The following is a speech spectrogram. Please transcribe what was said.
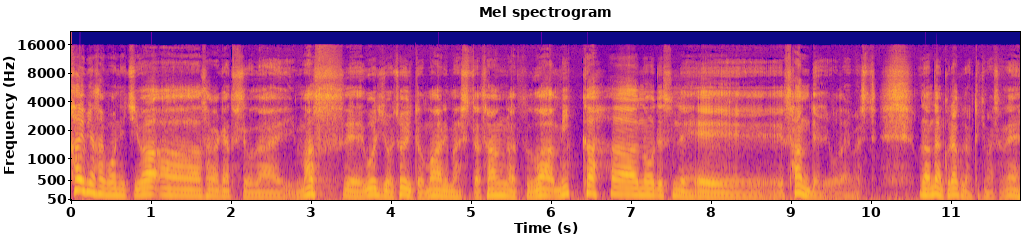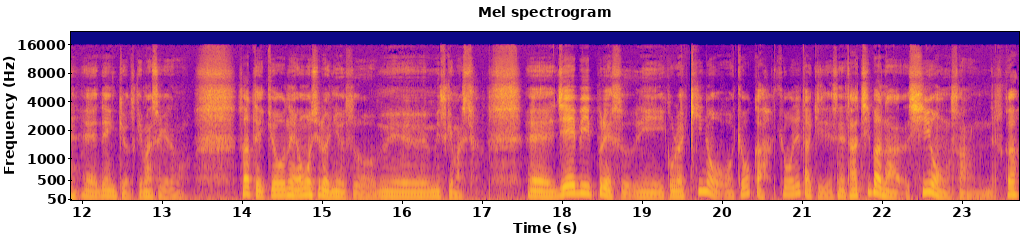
はい、皆さん、こんにちは。あ坂木敦でございます。えー、5時をちょいと回りました。3月は3日のですね、えー、サンデーでございまして、だんだん暗くなってきましたね。えー、電気をつけましたけども。さて、今日ね、面白いニュースを、見つけました。えー、JB プレスに、これは昨日、今日か、今日出た記事ですね、立花志音さんですか。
